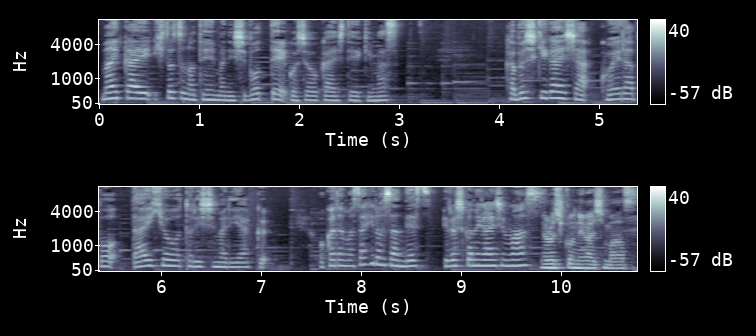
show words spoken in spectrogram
毎回一つのテーマに絞ってご紹介していきます。株式会社コエラボ代表取締役岡田正宏さんですよろしくお願いしますよろしくお願いします。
